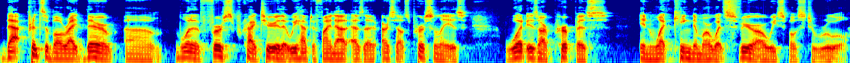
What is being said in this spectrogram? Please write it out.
that principle right there, um, one of the first criteria that we have to find out as a, ourselves personally is what is our purpose in what kingdom or what sphere are we supposed to rule?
